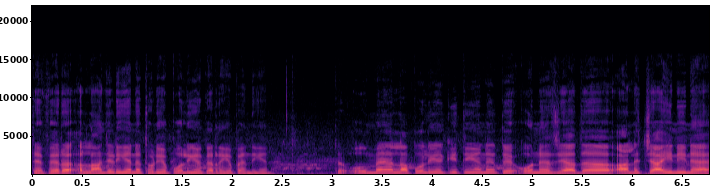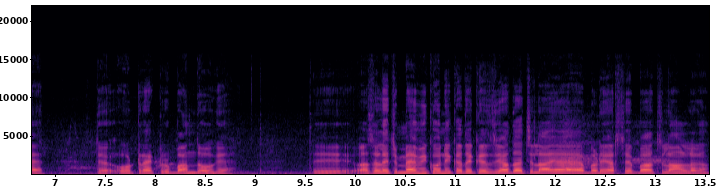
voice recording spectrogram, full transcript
ਤੇ ਫਿਰ ਹੱਲਾਂ ਜਿਹੜੀਆਂ ਨੇ ਥੋੜੀਆਂ ਪੋਲੀਆਂ ਕਰਨੀਆਂ ਪੈਂਦੀਆਂ ਨੇ। ਤੇ ਉਹ ਮੈਂ ਹੱਲਾਂ ਪੋਲੀਆਂ ਕੀਤੀਆਂ ਨੇ ਤੇ ਉਹਨੇ ਜ਼ਿਆਦਾ ਹੱਲ ਚਾਹੀ ਨਹੀਂ ਨਾ ਆਇਆ ਤੇ ਉਹ ਟਰੈਕਟਰ ਬੰਦ ਹੋ ਗਿਆ। ਤੇ ਅਸਲ ਵਿੱਚ ਮੈਂ ਵੀ ਕੋਈ ਨਹੀਂ ਕਦੇ ਕਿ ਜ਼ਿਆਦਾ ਚਲਾਇਆ ਹੈ, ਬੜੇ ਅਰਸੇ ਬਾਅਦ ਚਲਾਉਣ ਲਗਾ।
